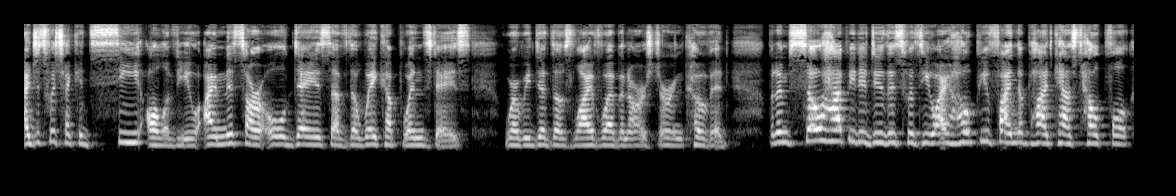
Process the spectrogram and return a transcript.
I just wish I could see all of you. I miss our old days of the Wake Up Wednesdays where we did those live webinars during COVID. But I'm so happy to do this with you. I hope you find the podcast helpful.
